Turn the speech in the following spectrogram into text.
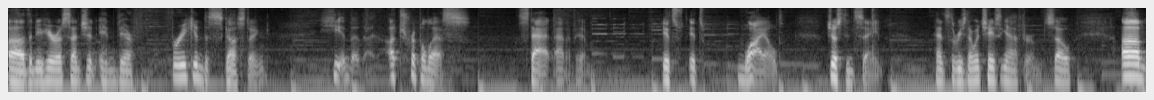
uh, the new Hero Ascension, and they're freaking disgusting. He a triple S stat out of him. It's it's wild, just insane. Hence the reason I went chasing after him. So, um,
